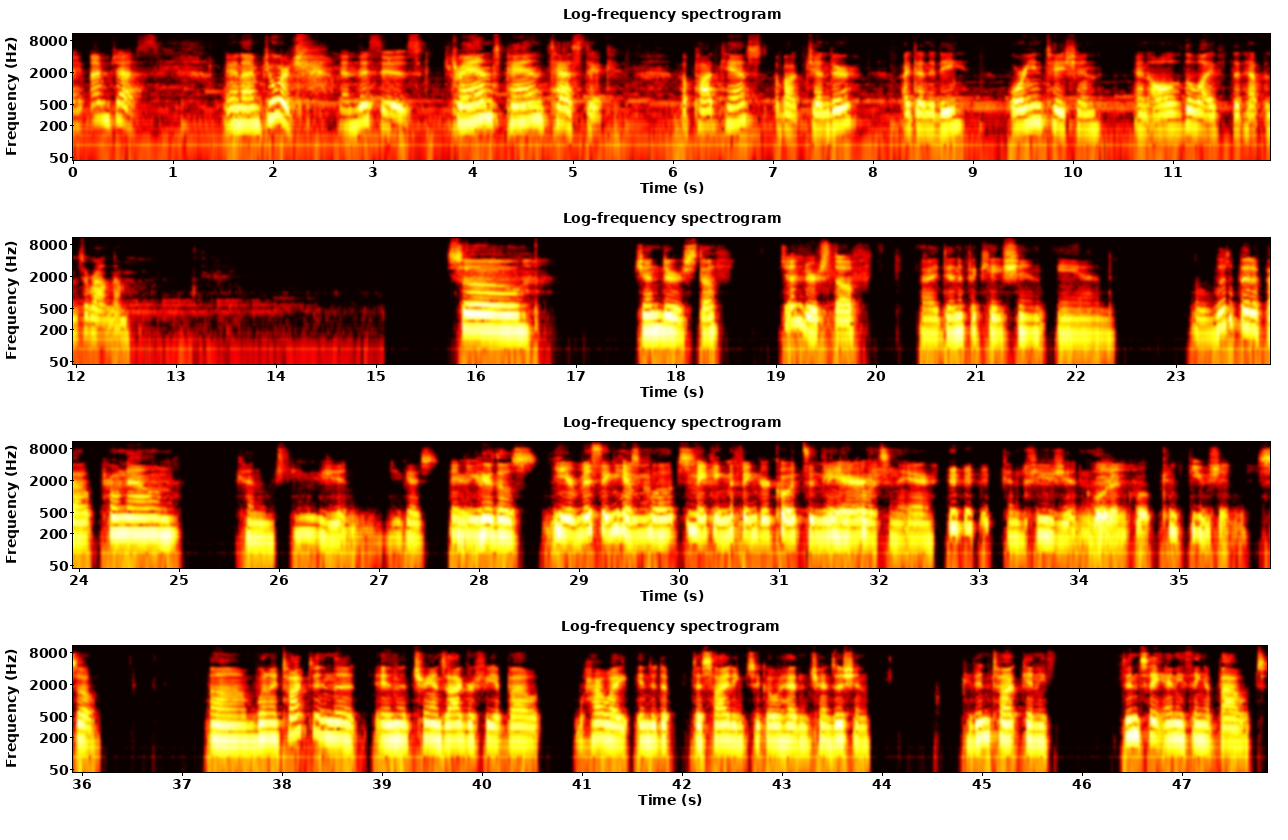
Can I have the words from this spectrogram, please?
Hi, I'm Jess, And I'm George. and this is Transpantastic, a podcast about gender, identity, orientation, and all of the life that happens around them. So, gender stuff, Gender stuff. identification, and a little bit about pronoun confusion. Do you guys hear, you- hear those, You're missing him quotes? making the finger quotes in the Finger air. quotes in the air. Confusion. Quote unquote confusion. So, um, when I talked in the in the transography about how I ended up deciding to go ahead and transition, I didn't talk any, didn't say anything about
